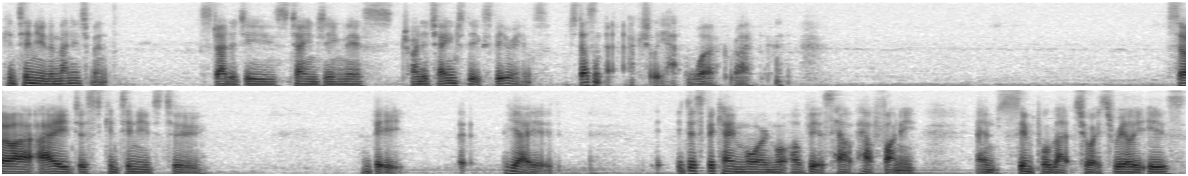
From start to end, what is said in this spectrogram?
continue the management strategies, changing this, trying to change the experience, which doesn't actually work, right? so I, I, just continued to be, uh, yeah, it, it just became more and more obvious how, how funny and simple that choice really is,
